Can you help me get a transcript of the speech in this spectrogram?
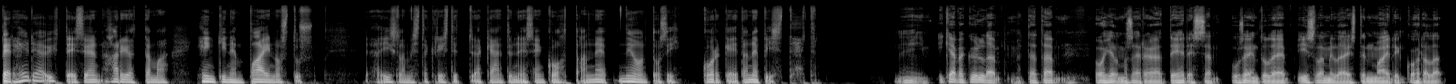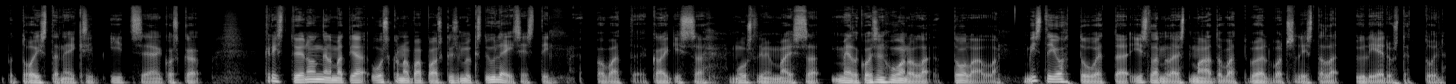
perheiden ja yhteisöjen harjoittama henkinen painostus islamista kristittyä kääntyneeseen kohtaan, ne, ne on tosi korkeita ne pisteet. Niin, ikävä kyllä tätä ohjelmasarjaa tehdessä usein tulee islamilaisten maiden kohdalla toistaneeksi itseään, koska kristittyjen ongelmat ja uskonnonvapauskysymykset yleisesti ovat kaikissa muslimimaissa melkoisen huonolla tolalla. Mistä johtuu, että islamilaiset maat ovat World Watch-listalla yliedustettuina?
